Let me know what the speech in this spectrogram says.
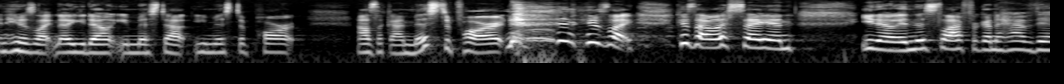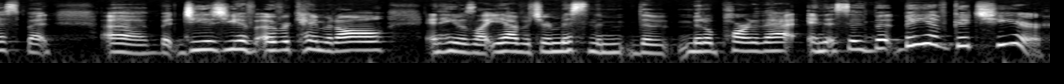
And he was like, no, you don't. You missed out. You missed a part. And I was like, I missed a part. he was like, because I was saying, you know, in this life we're going to have this, but uh, but Jesus, you have overcame it all. And he was like, yeah, but you're missing the, the middle part of that. And it says, but be of good cheer.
